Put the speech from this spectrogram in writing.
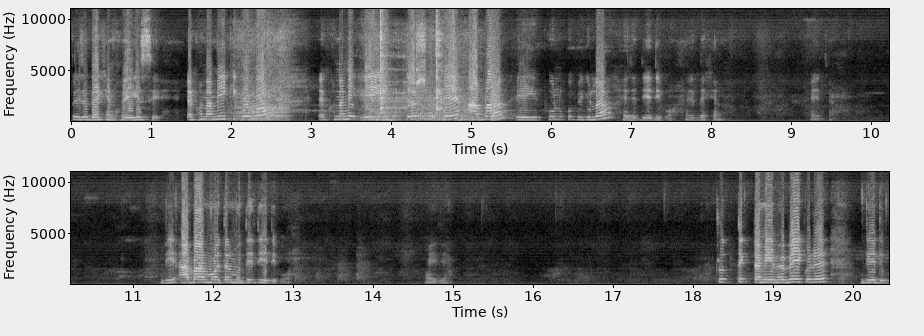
তো এই যে দেখেন, হয়ে গেছে। এখন আমি কি করব? এখন আমি এইটার সাথে আবার এই ফুলকপিগুলা এই যে দিয়ে দিব। এই যে দেখেন, এই যে। দিয়ে আবার ময়দার মধ্যে দিয়ে দিব। এই যে। প্রত্যেকটা আমি এভাবেই করে দিয়ে দিব।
